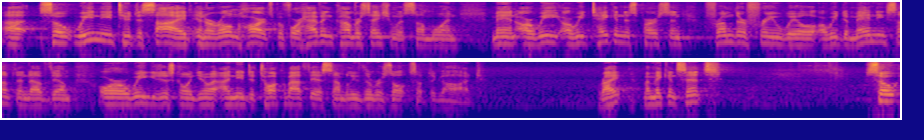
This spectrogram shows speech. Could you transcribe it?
Uh, so we need to decide in our own hearts before having conversation with someone man, are we, are we taking this person from their free will? Are we demanding something of them? Or are we just going, you know what, I need to talk about this. I'm leaving the results up to God. Right? Am I making sense? So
